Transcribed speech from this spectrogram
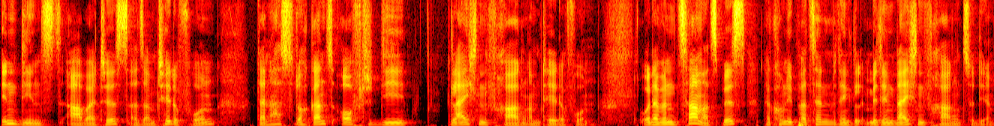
Indienst arbeitest, also am Telefon, dann hast du doch ganz oft die gleichen Fragen am Telefon. Oder wenn du Zahnarzt bist, dann kommen die Patienten mit den, mit den gleichen Fragen zu dir.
